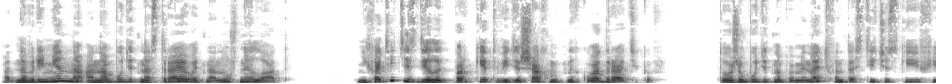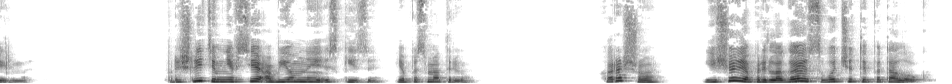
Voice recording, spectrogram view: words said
Одновременно она будет настраивать на нужный лад. Не хотите сделать паркет в виде шахматных квадратиков? Тоже будет напоминать фантастические фильмы. Пришлите мне все объемные эскизы, я посмотрю. Хорошо. Еще я предлагаю сводчатый потолок.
